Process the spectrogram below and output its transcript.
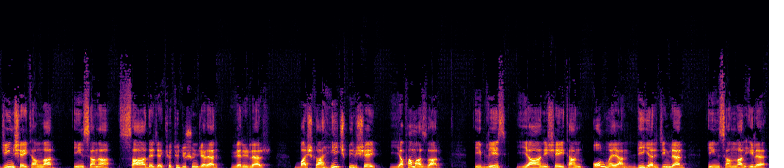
Cin şeytanlar insana sadece kötü düşünceler verirler. Başka hiçbir şey yapamazlar. İblis yani şeytan olmayan diğer cinler insanlar ile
